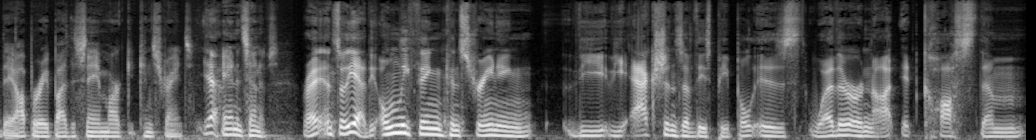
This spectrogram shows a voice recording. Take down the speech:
they operate by the same market constraints, Yeah. and incentives. right? And so, yeah, the only thing constraining the the actions of these people is whether or not it costs them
